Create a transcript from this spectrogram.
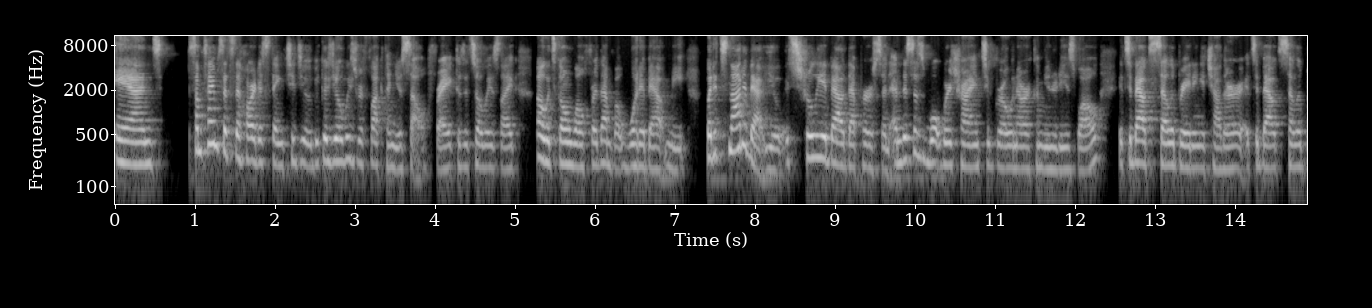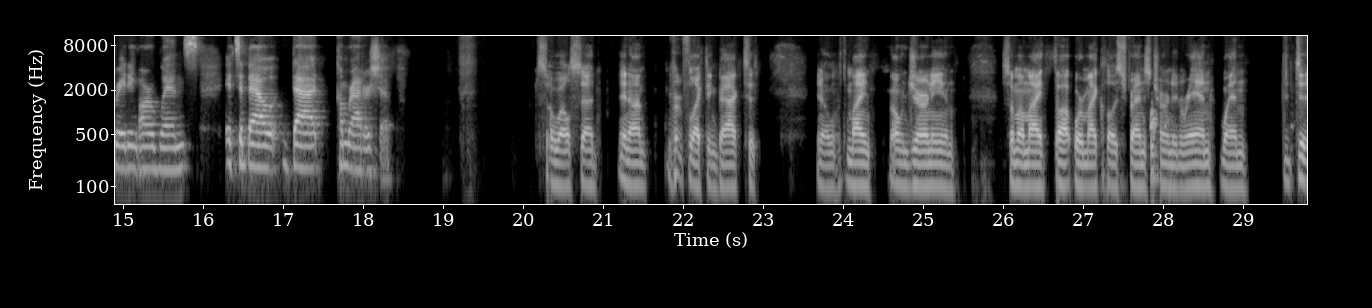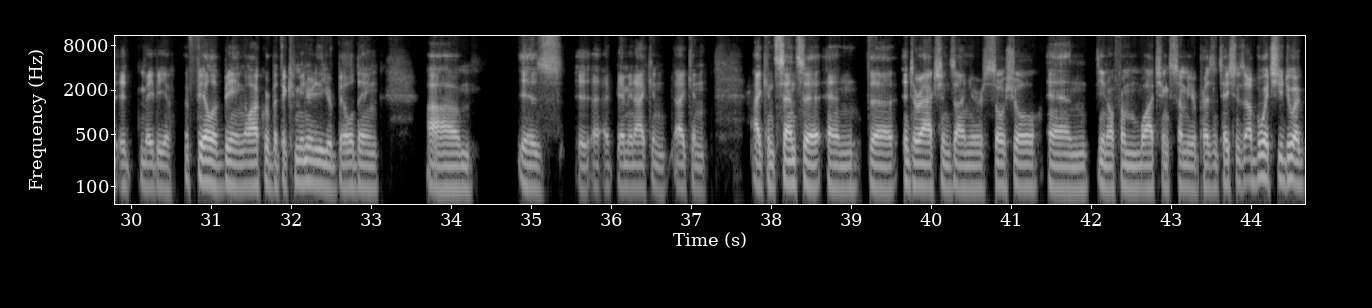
And sometimes that's the hardest thing to do because you always reflect on yourself, right? Because it's always like, oh, it's going well for them, but what about me? But it's not about you. It's truly about that person. And this is what we're trying to grow in our community as well. It's about celebrating each other, it's about celebrating our wins, it's about that camaraderie. So well said. And I'm reflecting back to, you know, my own journey and some of my thought were my close friends turned and ran when it, it maybe a, feel of being awkward, but the community you're building um, is, I mean, I can, I can, I can sense it and the interactions on your social and, you know, from watching some of your presentations of which you do a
